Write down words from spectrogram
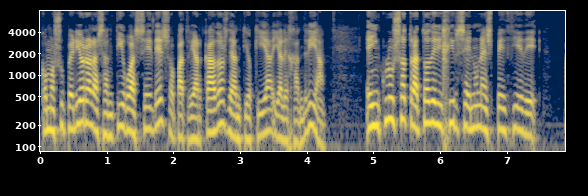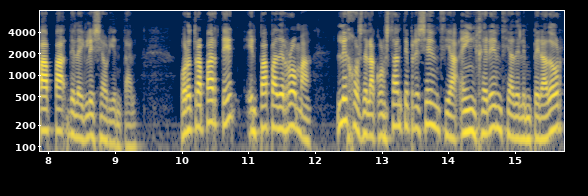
como superior a las antiguas sedes o patriarcados de Antioquía y Alejandría, e incluso trató de erigirse en una especie de papa de la Iglesia Oriental. Por otra parte, el Papa de Roma, lejos de la constante presencia e injerencia del emperador,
